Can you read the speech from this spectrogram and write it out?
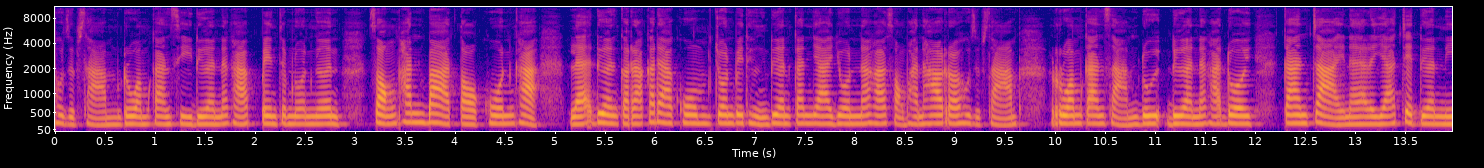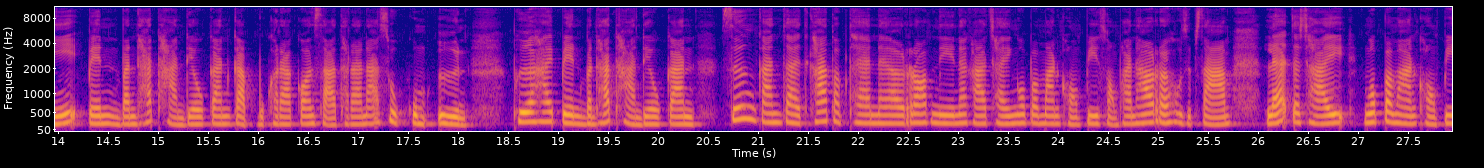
2563 รวมกัน 4 เดือนนะคะ เป็นจำนวนเงิน 2,000 บาทต่อคนค่ะ และเดือนกรกฎาคมจนไปถึงเดือนกันยายนนะคะ 2563 รวมกัน 3 เดือนนะคะ โดยการจ่ายในระยะ 7 เดือนนี้ เป็นบรรทัดฐานเดียวกันกับบุคลากรสาธารณสุขกลุ่มอื่น เพื่อให้เป็นบรรทัดฐานเดียวกัน ซึ่งการจ่ายค่าตอบแทนในรอบนี้นะคะใช้งบประมาณของปี 2563 และจะใช้งบประมาณของปี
